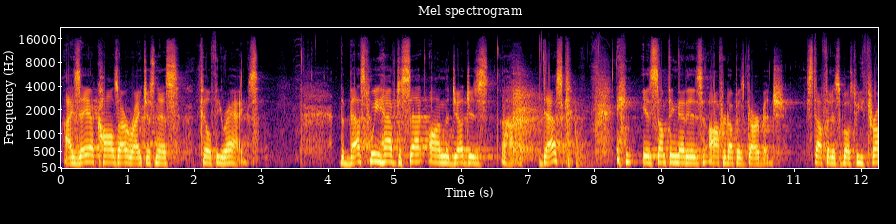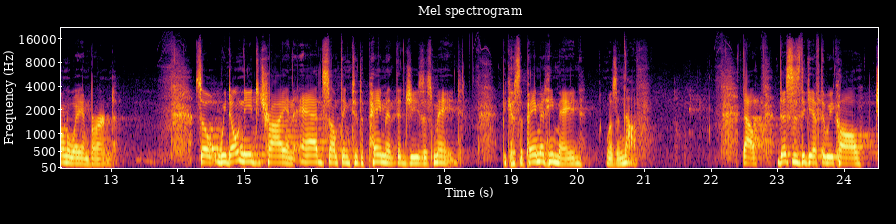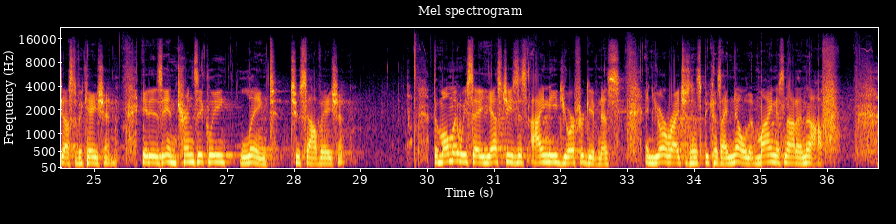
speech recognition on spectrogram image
Isaiah calls our righteousness filthy rags. The best we have to set on the judge's uh, desk is something that is offered up as garbage stuff that is supposed to be thrown away and burned. So we don't need to try and add something to the payment that Jesus made, because the payment he made was enough. Now, this is the gift that we call justification. It is intrinsically linked to salvation. The moment we say, Yes, Jesus, I need your forgiveness and your righteousness because I know that mine is not enough,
